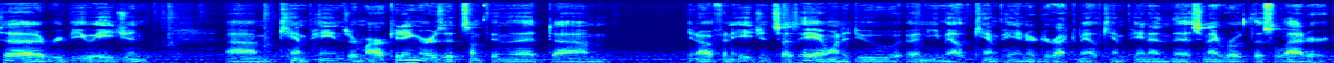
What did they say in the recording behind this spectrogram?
to review agent um, campaigns or marketing, or is it something that um, you know, if an agent says, "Hey, I want to do an email campaign or direct mail campaign on this," and I wrote this letter,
